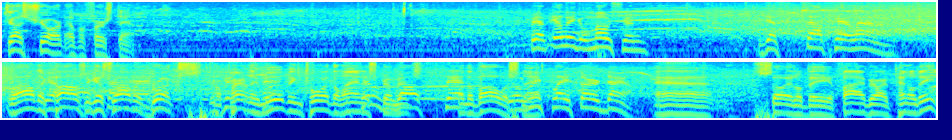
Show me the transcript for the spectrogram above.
just short of a first down. We have illegal motion against South Carolina. Well, the calls against Robert Brooks apparently moving toward the line of scrimmage when the ball was snapped. Replay third down. Uh, so it'll be a five-yard penalty,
